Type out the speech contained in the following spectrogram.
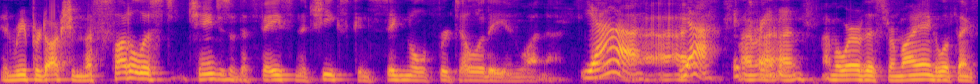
in reproduction, the subtlest changes of the face and the cheeks can signal fertility and whatnot. Yeah, I- I- yeah, it's I'm, crazy. I'm, I'm aware of this from my angle of things.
